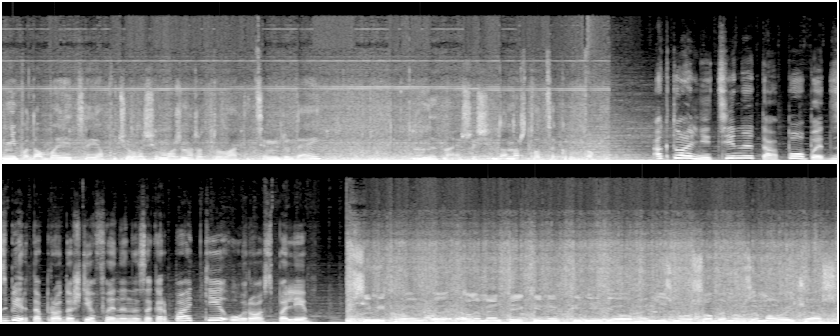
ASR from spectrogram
Мені подобається, я почула, що можна рятувати цим людей. Ну, не знаю, що ще. Донорство це круто. Актуальні ціни та попит, збір та продаж діафини на Закарпатті у розпалі. Всі мікроелементи, які необхідні для організму, особливо в зимовий час.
